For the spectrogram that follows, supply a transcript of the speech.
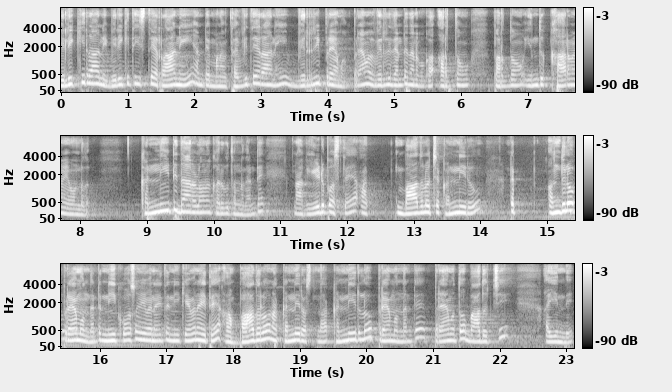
వెలికి రాని వెలికి తీస్తే రాని అంటే మనం తవ్వితే రాని వెర్రి ప్రేమ. ప్రేమ వెర్రిది అంటే దానికి ఒక అర్థం పర్థం ఎందుకు కారణం ఏమి ఉండదు కన్నీటి దారిలోన కరుగుతున్నది. అంటే నాకు ఏడుపు వస్తే ఆ బాధలో వచ్చే కన్నీరు అంటే అందులో ప్రేమ ఉంది అంటే నీ కోసం ఏమైనా నీకేమైనా అయితే ఆ బాధలో నాకు కన్నీరు వస్తుంది ఆ కన్నీరులో ప్రేమ ఉందంటే ప్రేమతో బాధ వచ్చి అయ్యింది.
